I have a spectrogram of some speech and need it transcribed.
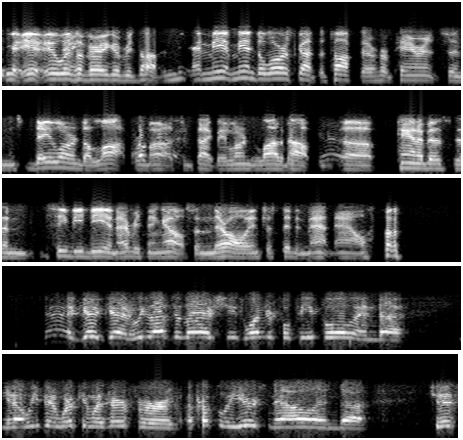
it, it was a very good result. And me, and me, me and Dolores got to talk to her parents, and they learned a lot from us. In fact, they learned a lot about uh, cannabis and CBD and everything else, and they're all interested in that now. Good, good, good. We love Dolores. She's wonderful people, and uh, you know we've been working with her for a couple of years now, and uh, just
